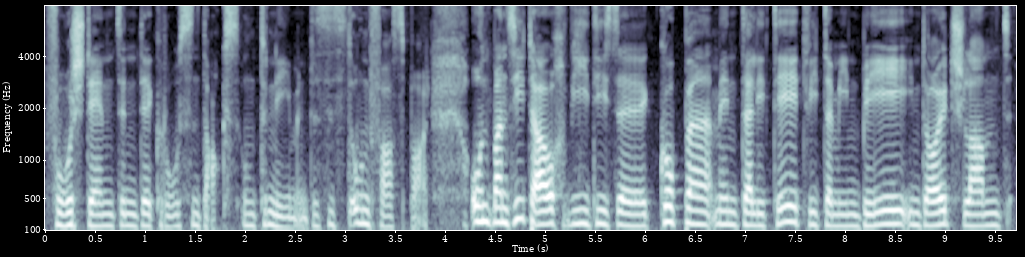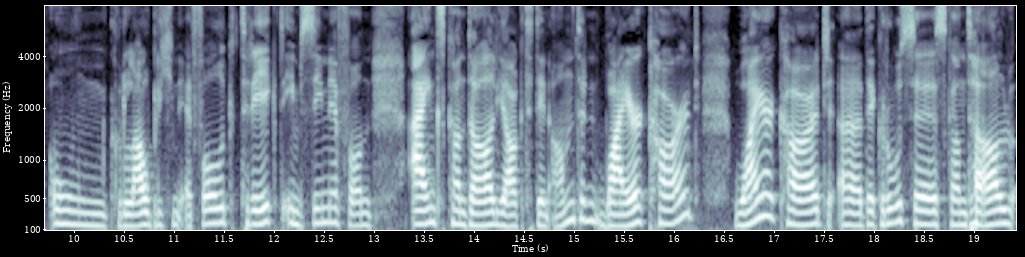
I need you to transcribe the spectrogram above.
Vorständen der großen DAX-Unternehmen. Das ist unfassbar. Und man sieht auch, wie diese Copain-Mentalität, Vitamin B in Deutschland unglaublichen Erfolg trägt im Sinne von ein Skandal jagt den anderen. Wirecard. Wirecard äh, der große Skandal,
